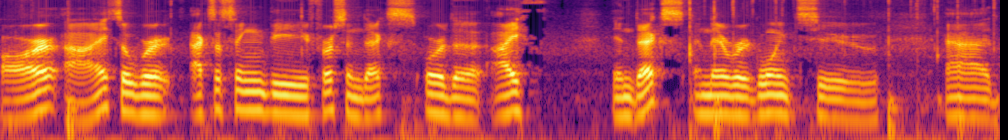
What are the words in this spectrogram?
r i, so we're accessing the first index or the ith index, and then we're going to add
